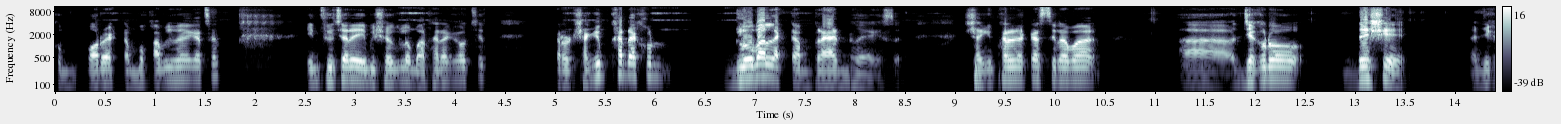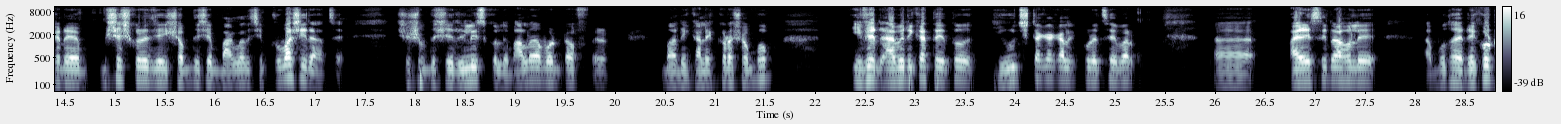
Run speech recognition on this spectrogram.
খুব বড় একটা বোকামি হয়ে গেছে। ইন ফিউচারে এই বিষয়গুলো মাথায় রাখা উচিত। কারণ শাকিব খান এখন গ্লোবাল একটা ব্র্যান্ড হয়ে গেছে। শাকিব খানের একটা সিনেমা যে কোনো দেশে, যেখানে বিশেষ করে যে সব দেশে বাংলাদেশি প্রবাসীরা আছে, সেসব দেশে রিলিজ করলে ভালো অ্যামাউন্ট অফ মানি কালেক্ট করা সম্ভব। ইভেন আমেরিকাতে তো হিউজ টাকা কালেক্ট করেছে এবার। পাইরেসি না হলে বোধহয় রেকর্ড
